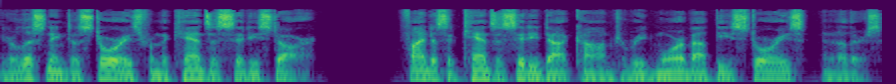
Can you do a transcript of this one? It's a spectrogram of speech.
You're listening to stories from the Kansas City Star. Find us at kansascity.com to read more about these stories and others.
